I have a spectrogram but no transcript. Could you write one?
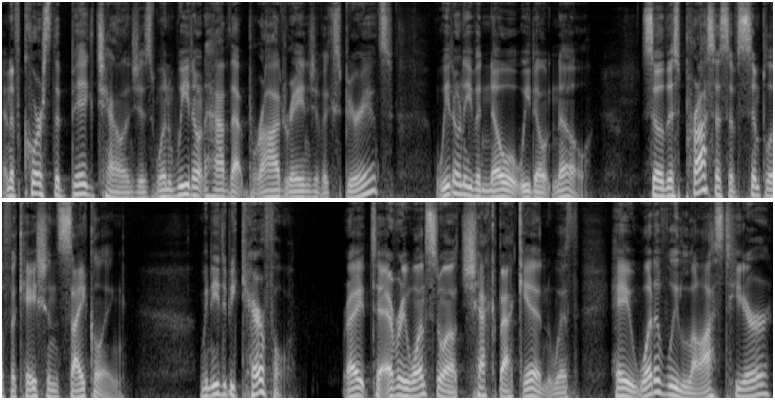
And of course, the big challenge is when we don't have that broad range of experience, we don't even know what we don't know. So, this process of simplification cycling, we need to be careful, right? To every once in a while check back in with, hey, what have we lost here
